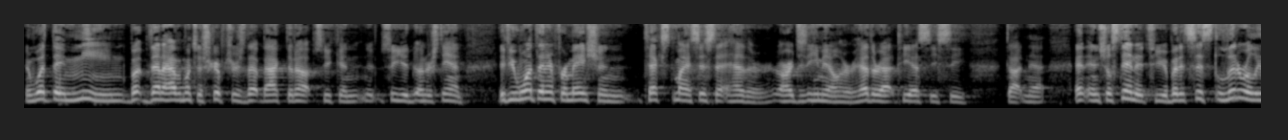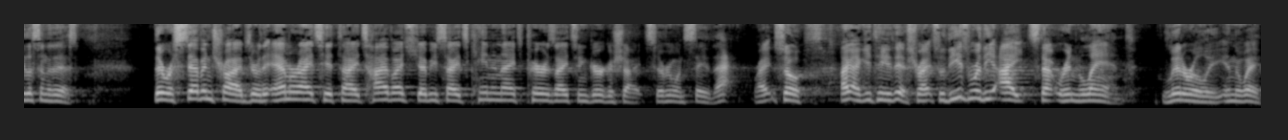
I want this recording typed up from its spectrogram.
and what they mean, but then I have a bunch of scriptures that backed it up so you can so you understand. If you want that information, text my assistant Heather or just email her, heather at pscc net. And, and she'll send it to you. But it's just literally, listen to this. There were seven tribes. There were the Amorites, Hittites, Hivites, Jebusites, Canaanites, Perizzites, and Girgashites. Everyone say that, right? So I, I can tell you this, right? So these were the ites that were in the land, literally in the way.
